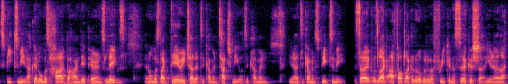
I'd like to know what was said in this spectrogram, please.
speak to me. Like they'd almost hide behind their parents' legs and almost like dare each other to come and touch me or to come and, you know, to come and speak to me. So it was like I felt like a little bit of a freak in a circus show, you know. Like,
